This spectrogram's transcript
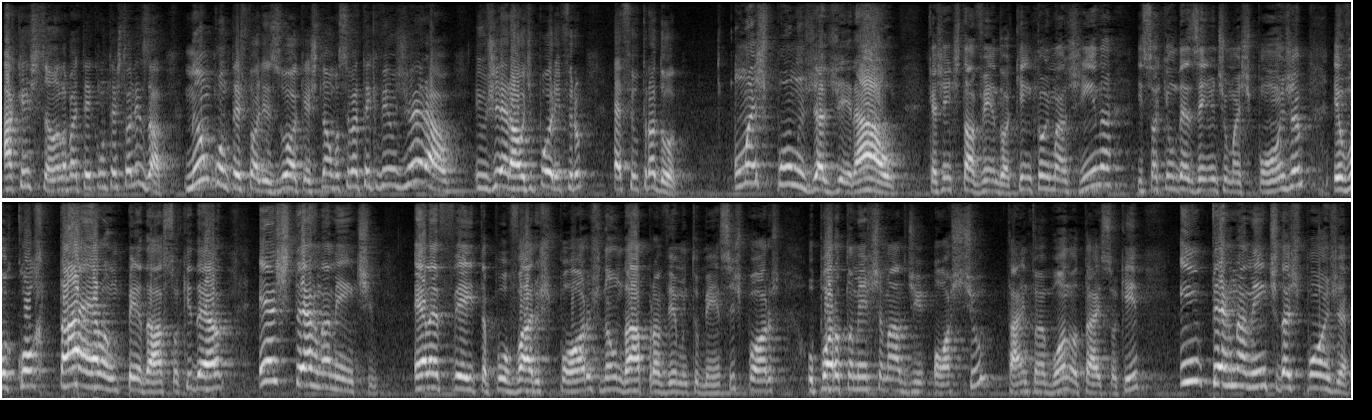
a questão ela vai ter que contextualizar. Não contextualizou a questão, você vai ter que ver o geral. E o geral de porífero é filtrador. Uma esponja geral que a gente está vendo aqui, então imagina isso aqui é um desenho de uma esponja. Eu vou cortar ela um pedaço aqui dela. Externamente, ela é feita por vários poros, não dá para ver muito bem esses poros. O poro também é chamado de ósteo, tá? Então é bom anotar isso aqui. Internamente da esponja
